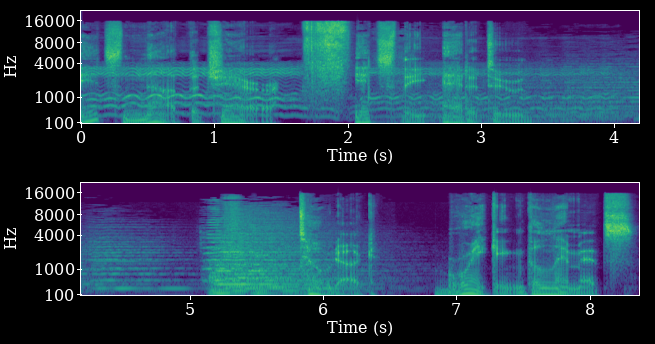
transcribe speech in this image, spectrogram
It's not the chair, it's the attitude. Toduck, breaking the limits.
